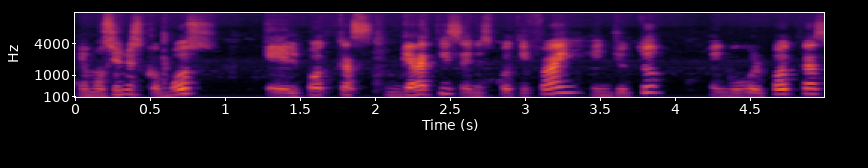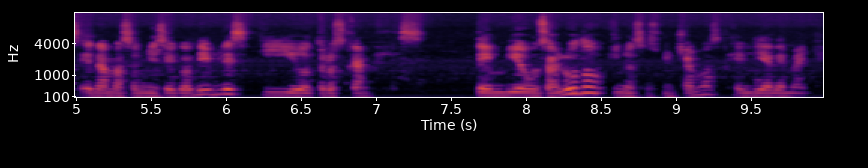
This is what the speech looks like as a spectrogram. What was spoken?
Emociones con vos, el podcast gratis en Spotify, en YouTube, en Google Podcast, en Amazon Music Audibles y otros canales. Te envío un saludo y nos escuchamos el día de mañana.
